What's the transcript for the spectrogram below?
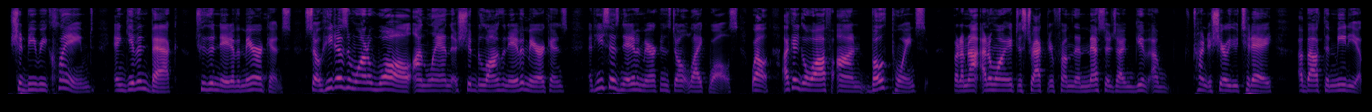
should be reclaimed and given back to the Native Americans. So he doesn't want a wall on land that should belong to the Native Americans, and he says Native Americans don't like walls. Well, I could go off on both points, but I'm not I don't want to get distracted from the message I'm give I'm trying to share with you today about the media.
